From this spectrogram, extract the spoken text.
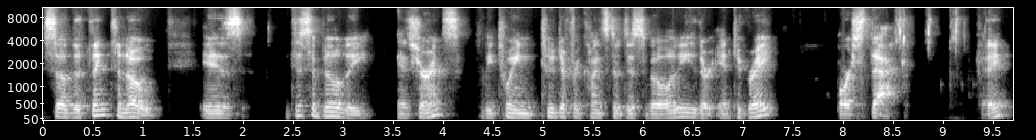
so the thing to note is disability insurance between two different kinds of disability, either integrate or stack. Okay.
